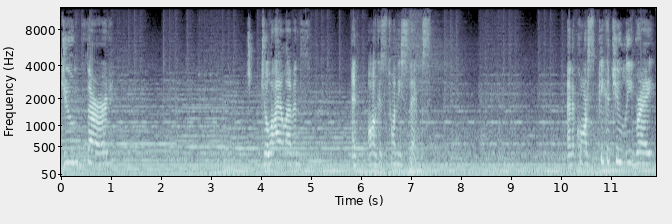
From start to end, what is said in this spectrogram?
June 3rd, July 11th, and August 26th. And of course, Pikachu Libre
